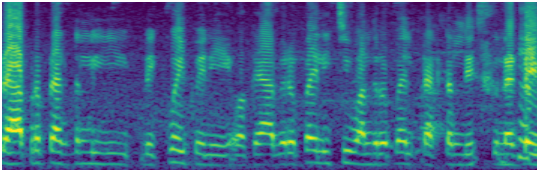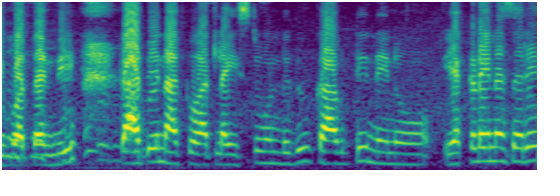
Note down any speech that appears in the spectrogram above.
పేపర్ ప్రకటనలు ఇప్పుడు ఎక్కువైపోయినాయి. ఒక యాభై రూపాయలు ఇచ్చి వంద రూపాయలు ప్రకటనలు తీసుకున్నట్టు అయిపోతుంది. కాకపోతే నాకు అట్లా ఇష్టం ఉండదు. కాబట్టి నేను ఎక్కడైనా సరే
